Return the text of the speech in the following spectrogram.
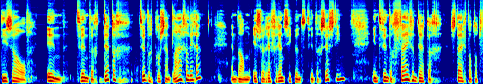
die zal in 2030 20% lager liggen. En dan is er referentiepunt 2016. In 2035 stijgt dat tot 45%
